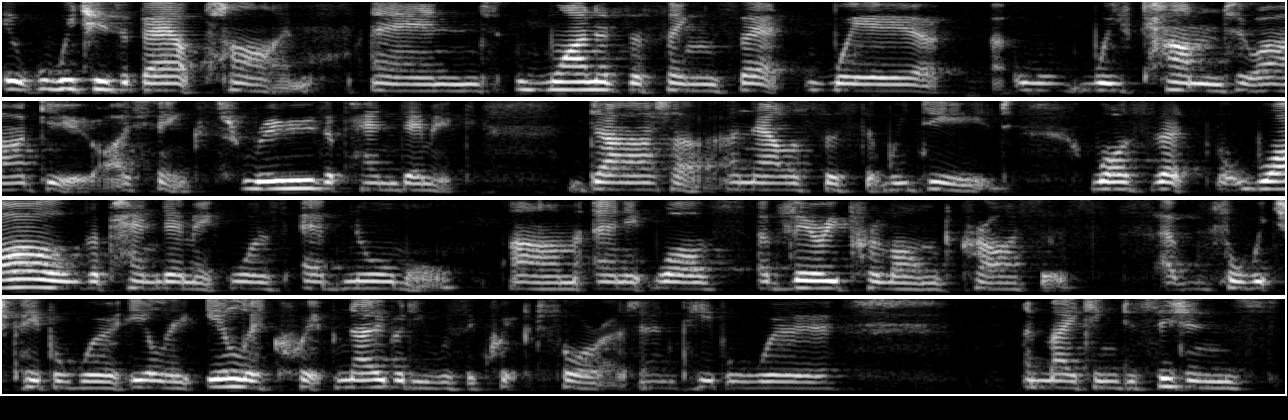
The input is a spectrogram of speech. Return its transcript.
it, which is about time. And one of the things that we're we've come to argue, I think, through the pandemic data analysis that we did was that while the pandemic was abnormal um, and it was a very prolonged crisis uh, for which people were ill, ill equipped, nobody was equipped for it, and people were and making decisions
